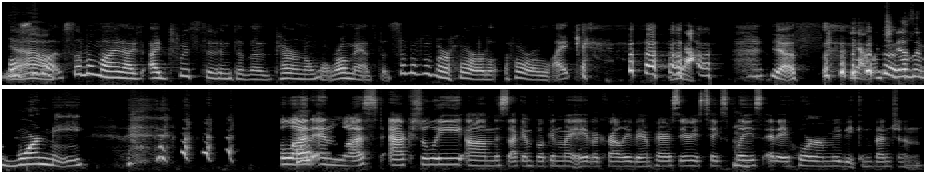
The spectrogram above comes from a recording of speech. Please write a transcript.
Well, yeah. some, of, some of mine I, I twisted into the paranormal romance, but some of them are horror horror like. yeah. Yes. yeah, when she doesn't warn me. Blood and Lust, actually, um, the second book in my Ava Crowley vampire series takes place at a horror movie convention.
